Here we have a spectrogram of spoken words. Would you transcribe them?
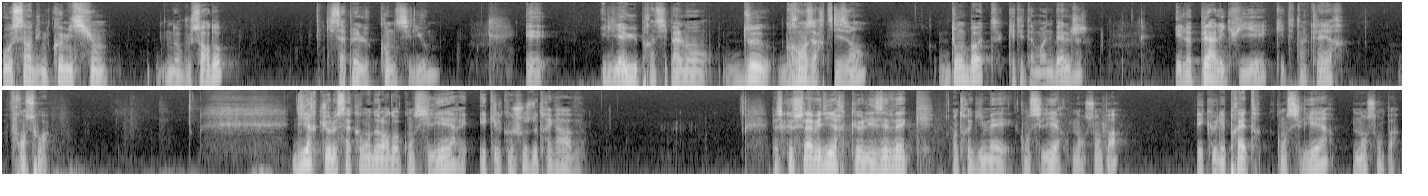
au sein d'une commission Novus Ordo, qui s'appelait le Concilium, et il y a eu principalement deux grands artisans, dont Bott, qui était un moine belge, et le père Lécuyer, qui était un clerc François. Dire que le sacrement de l'ordre conciliaire est quelque chose de très grave. Parce que cela veut dire que les évêques, entre guillemets, conciliaires n'en sont pas, et que les prêtres conciliaires n'en sont pas.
